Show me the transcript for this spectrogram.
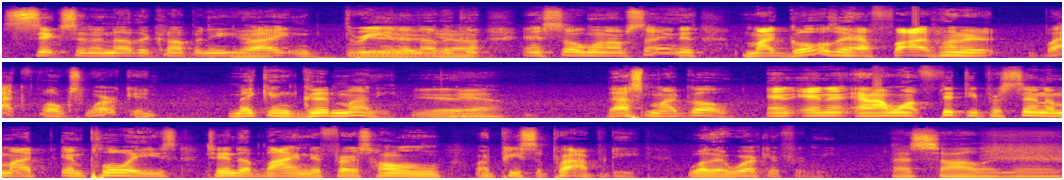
six in another company, Yep. right? And three in another Yep. company. And so what I'm saying is my goal is to have 500 black folks working, making good money. Yeah. Yeah. That's my goal. And, and, and I want 50% of my employees to end up buying their first home or piece of property while they're working for me. That's solid, man.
